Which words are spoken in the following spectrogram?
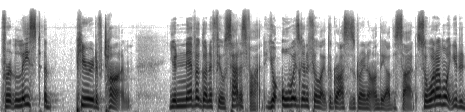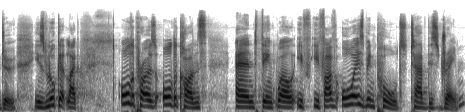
for at least a period of time, you're never going to feel satisfied. You're always going to feel like the grass is greener on the other side. So what I want you to do is look at like all the pros, all the cons and think, well, if if I've always been pulled to have this dream,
